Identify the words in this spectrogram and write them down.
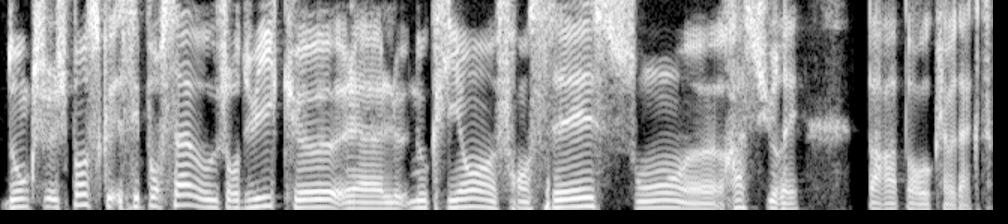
Donc je, pense que c'est pour ça aujourd'hui que euh, nos clients français sont euh, rassurés par rapport au Cloud Act.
